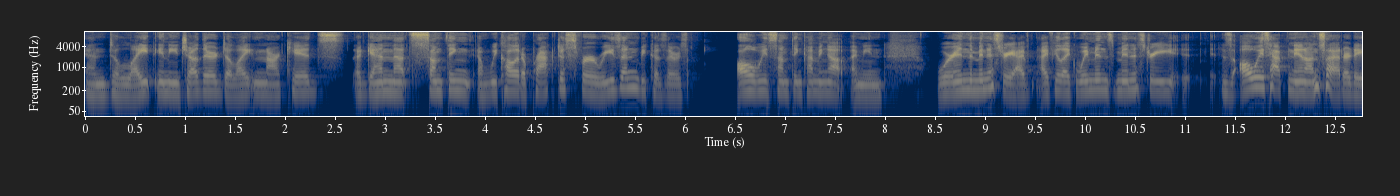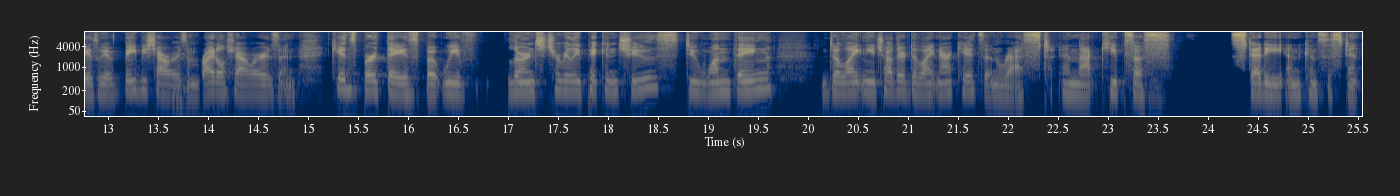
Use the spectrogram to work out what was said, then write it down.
and delight in each other, delight in our kids. Again, that's something we call it a practice for a reason because there's always something coming up. I mean, we're in the ministry. I, I feel like women's ministry is always happening on Saturdays. We have baby showers mm-hmm. and bridal showers and kids' birthdays, but we've learned to really pick and choose, do one thing, delight in each other, delight in our kids, and rest. And that keeps us mm. steady and consistent.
